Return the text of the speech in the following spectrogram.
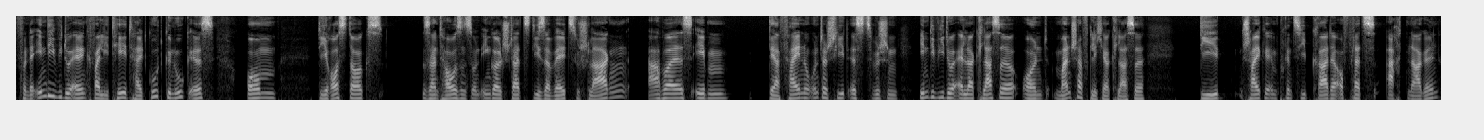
von der individuellen Qualität halt gut genug ist, um die Rostocks, Sandhausens und Ingolstadts dieser Welt zu schlagen, aber es eben der feine Unterschied ist zwischen individueller Klasse und mannschaftlicher Klasse, die Schalke im Prinzip gerade auf Platz 8 nageln?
